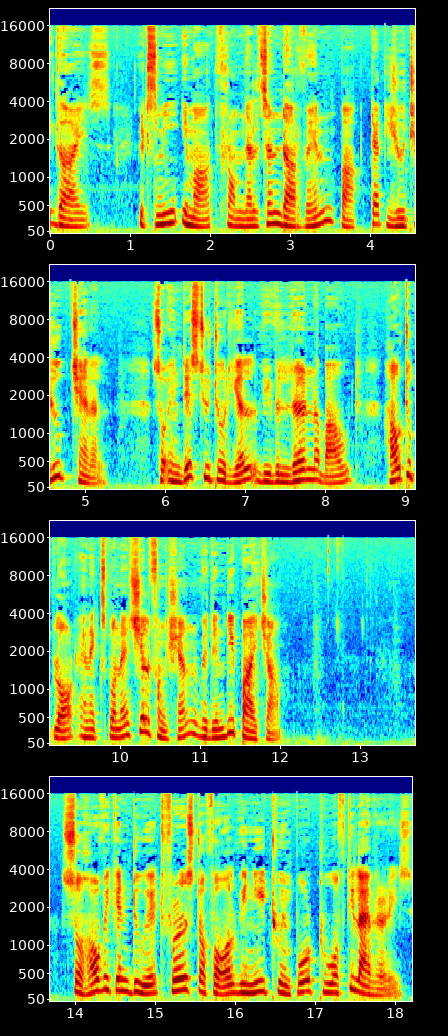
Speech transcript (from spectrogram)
guys, it's me Imad from Nelson Darwin Pak Tech YouTube channel. So in this tutorial we will learn about how to plot an exponential function within the PyCharm. So how we can do it, first of all we need to import two of the libraries.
